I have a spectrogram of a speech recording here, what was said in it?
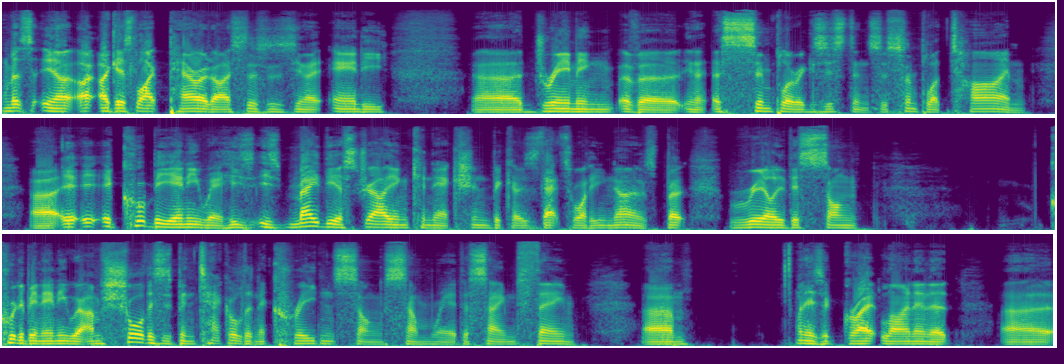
but you know, I, I guess like Paradise, this is you know Andy uh, dreaming of a you know a simpler existence, a simpler time. Uh, it, it- it could be anywhere. He's he's made the Australian connection because that's what he knows. But really, this song could have been anywhere. I'm sure this has been tackled in a Creedence song somewhere. The same theme. Um, and there's a great line in it. Uh,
